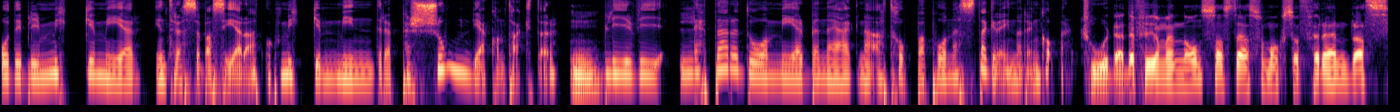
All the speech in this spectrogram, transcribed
och det blir mycket mycket mer intressebaserat och mycket mindre personliga kontakter. Mm. Blir vi lättare då mer benägna att hoppa på nästa grej när den kommer? Jag tror det. Därför, ja, men någonstans det som också förändras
